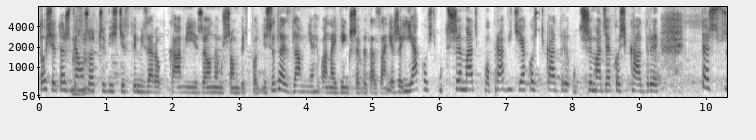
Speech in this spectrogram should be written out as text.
to się też wiąże oczywiście z tymi zarobkami, że one muszą być podniesione. To jest dla mnie chyba największe wykazanie, że jakość utrzymać, poprawić jakość kadry, utrzymać jakość kadry. Też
